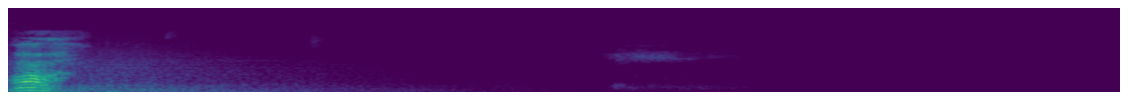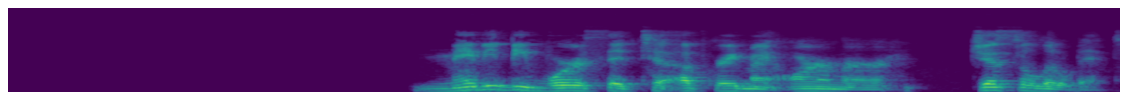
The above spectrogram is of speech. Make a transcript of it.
Ugh. Maybe it'd be worth it to upgrade my armor just a little bit.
